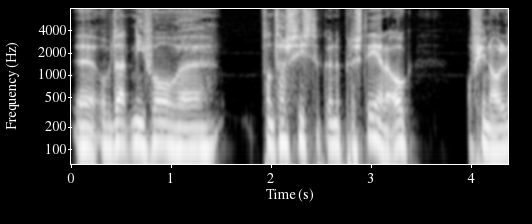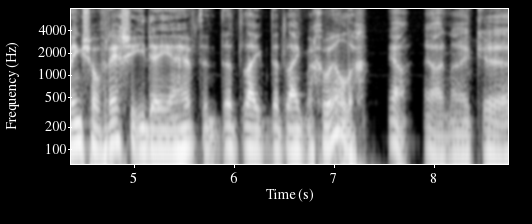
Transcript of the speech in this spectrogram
uh, op dat niveau fantastisch te kunnen presteren. Ook of je nou links of rechtse ideeën hebt, dat lijkt, dat lijkt me geweldig. Ja, ja nou, ik uh,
